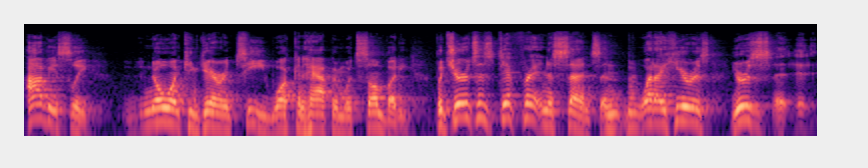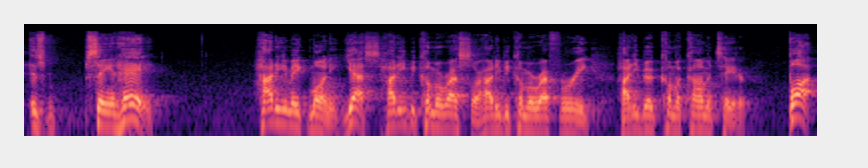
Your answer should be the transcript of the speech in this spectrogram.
obviously, no one can guarantee what can happen with somebody. But yours is different in a sense. And what I hear is yours is saying, hey, how do you make money? Yes, how do you become a wrestler? How do you become a referee? How do you become a commentator? But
